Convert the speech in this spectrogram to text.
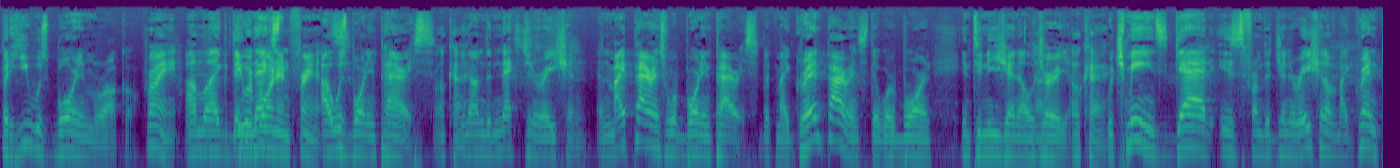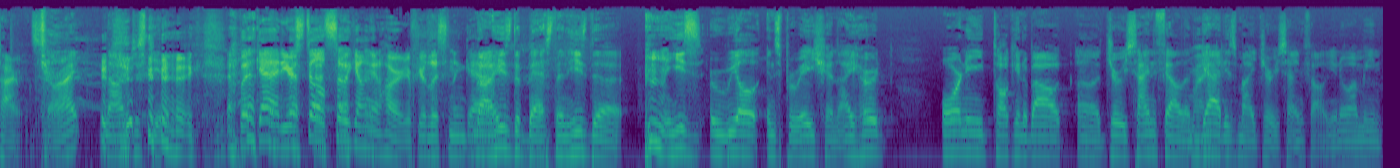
but he was born in Morocco. Right. I'm like the You were next- born in France. I was born in Paris. Okay. Know, I'm the next generation, and my parents were born in Paris, but my grandparents they were born in Tunisia and Algeria. Oh, okay. Which means Gad is from the generation of my grandparents. All right. no, I'm just kidding. but Gad, you're still so young at heart. If you're listening, Gad. No, he's the best, and he's the he's a real inspiration. I heard Orny talking about uh, Jerry Seinfeld, and Right. Gad is my Jerry Seinfeld. You know, I mean,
